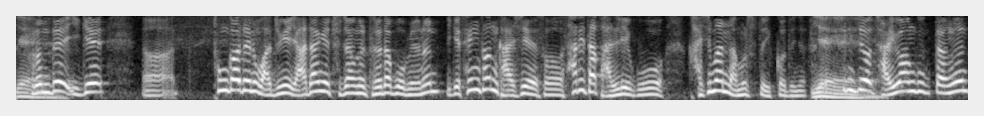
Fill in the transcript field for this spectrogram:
예. 그런데 이게 어, 통과되는 와중에 야당의 주장을 들여다보면은 이게 생선 가시에서 살이 다 발리고 가시만 남을 수도 있거든요. 예. 심지어 자유한국당은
